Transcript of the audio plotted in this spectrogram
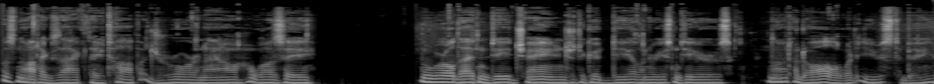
was not exactly top drawer now, was he? The world had indeed changed a good deal in recent years, not at all what it used to be.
